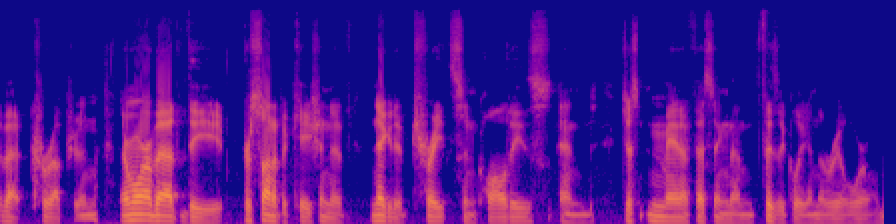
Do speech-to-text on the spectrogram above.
about corruption. They're more about the personification of negative traits and qualities and just manifesting them physically in the real world.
